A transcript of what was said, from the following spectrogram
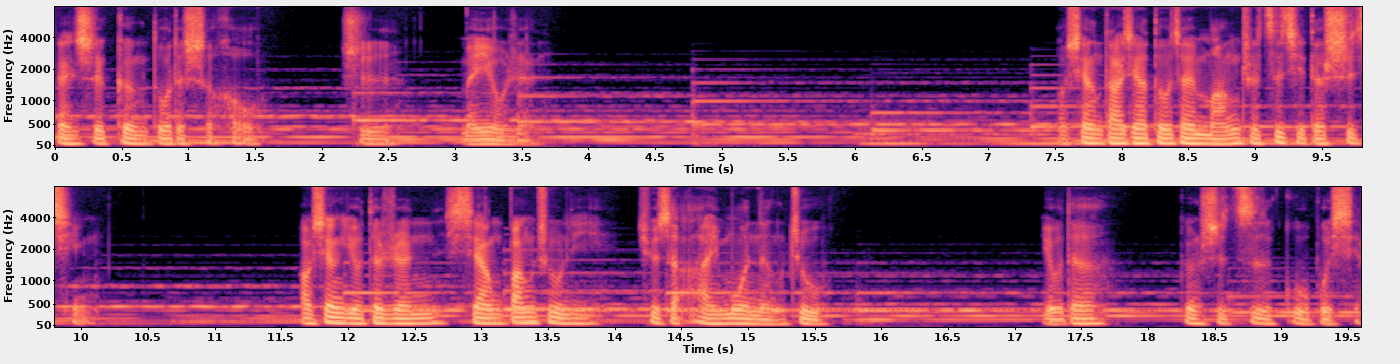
但是更多的时候是没有人。好像大家都在忙着自己的事情，好像有的人想帮助你，却是爱莫能助；有的更是自顾不暇。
